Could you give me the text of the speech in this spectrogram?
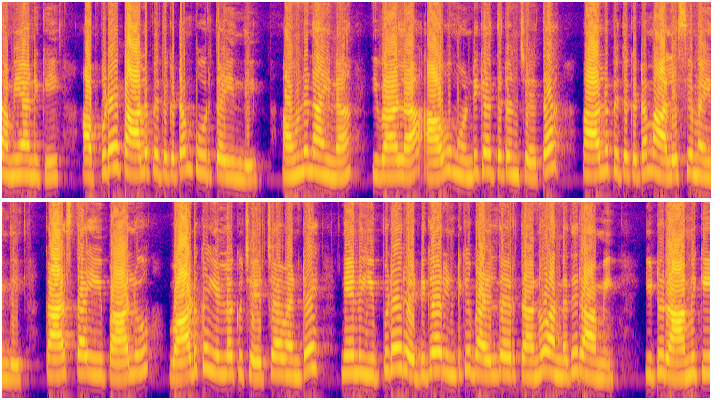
సమయానికి అప్పుడే పాలు పితకటం పూర్తయింది. అవును నాయన ఇవాళ ఆవు మొండికెత్తటం చేత పాలు పితకటం ఆలస్యమైంది. కాస్త ఈ పాలు వాడుక ఇళ్ళకు చేర్చావంటే నేను ఇప్పుడే రెడ్డిగారింటికి బయలుదేరుతాను అన్నది రామి. ఇటు రామికి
